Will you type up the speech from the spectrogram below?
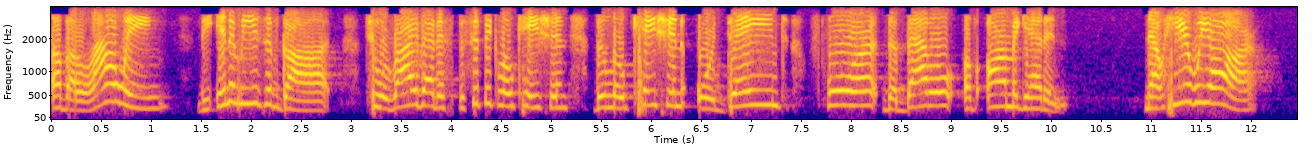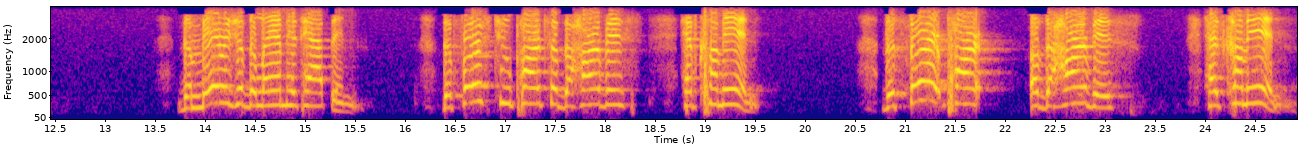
of allowing the enemies of God to arrive at a specific location, the location ordained for the battle of Armageddon. Now here we are the marriage of the Lamb has happened. The first two parts of the harvest have come in. The third part of the harvest has come in.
